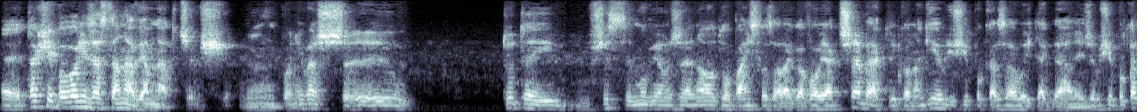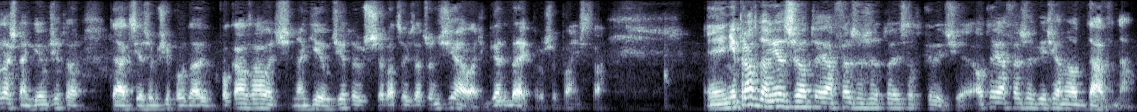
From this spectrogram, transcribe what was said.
e, tak się powoli zastanawiam nad czymś, mm, ponieważ y, Tutaj wszyscy mówią, że no tu państwo zareagowało jak trzeba, jak tylko na giełdzie się pokazało i tak dalej. Żeby się pokazać na giełdzie, to te akcje, żeby się pokazać na giełdzie, to już trzeba coś zacząć działać. Get back, proszę państwa. E, nieprawdą jest, że o tej aferze, że to jest odkrycie. O tej aferze wiedziano od dawna.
